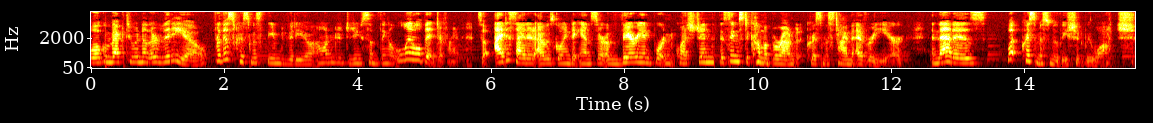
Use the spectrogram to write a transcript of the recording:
Welcome back to another video. For this Christmas themed video, I wanted to do something a little bit different. So I decided I was going to answer a very important question that seems to come up around Christmas time every year. And that is, what Christmas movie should we watch?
